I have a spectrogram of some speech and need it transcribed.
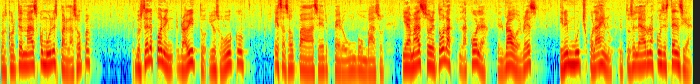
los cortes más comunes para la sopa. Ustedes le ponen rabito y osobuco, esa sopa va a ser pero un bombazo. Y además, sobre todo la, la cola, el rabo de res, tiene mucho colágeno. Entonces le da una consistencia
